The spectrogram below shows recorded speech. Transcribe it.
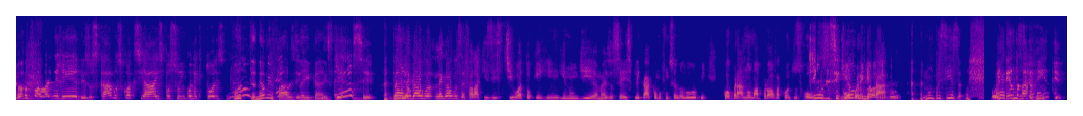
Vamos falar de redes. Os cabos coaxiais possuem conectores. Puta, não, não me fala isso aí, cara. Isso esquece. É... Não, legal, legal você falar que existiu a Token Ring num dia, mas você explicar como funciona o loop, cobrar numa prova quantos 15 segundos, conectar. Não precisa. 80 é, barra 20.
